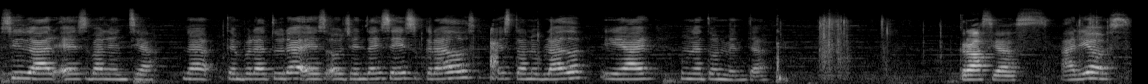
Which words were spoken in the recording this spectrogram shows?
ciudad es Valencia. La temperatura es 86 grados, está nublado y hay una tormenta. Gracias. Adiós.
